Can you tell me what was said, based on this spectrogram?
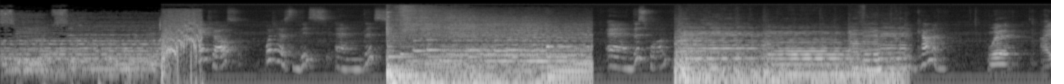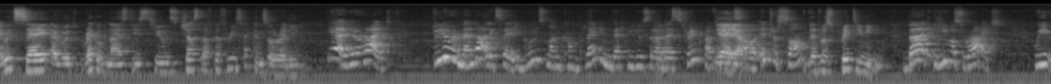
Hey Klaus, what has this and this? And this one? In common. Well, I would say I would recognize these tunes just after three seconds already. Yeah, you're right. Do you remember Aleksey Igudesman complaining that we use Ravel string quartet Yeah, as yeah. our intro song? That was pretty mean. But he was right. We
